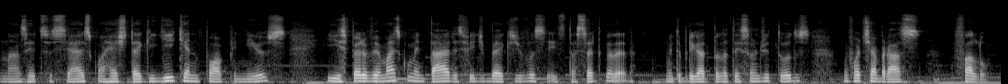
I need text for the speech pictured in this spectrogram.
nas redes sociais com a hashtag Geek Pop News e espero ver mais comentários, feedbacks de vocês, tá certo, galera? Muito obrigado pela atenção de todos, um forte abraço Falou!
